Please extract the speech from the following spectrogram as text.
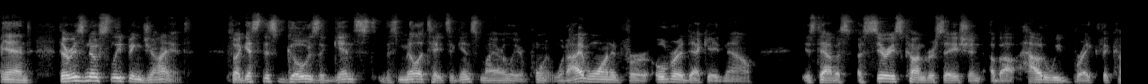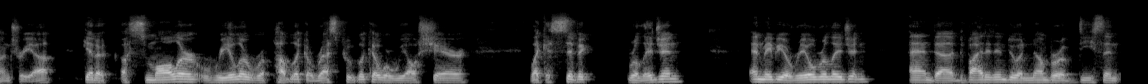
And there is no sleeping giant. So I guess this goes against, this militates against my earlier point. What I've wanted for over a decade now is to have a, a serious conversation about how do we break the country up, get a, a smaller, realer republic, a res publica where we all share like a civic religion and maybe a real religion and uh, divide it into a number of decent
